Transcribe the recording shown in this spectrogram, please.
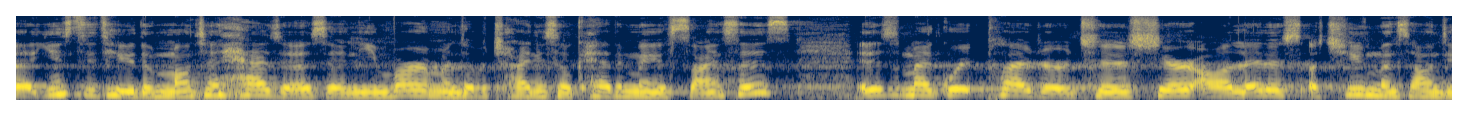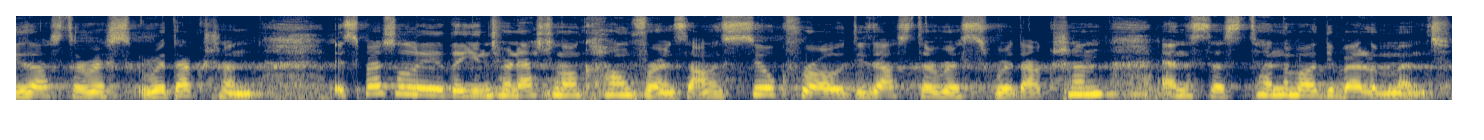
uh, Institute of Mountain Hazards and Environment of Chinese Academy of Sciences, it is my great pleasure to share our latest achievements on disaster risk reduction, especially the International Conference on Silk Road Disaster Risk Reduction and Sustainable Development,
